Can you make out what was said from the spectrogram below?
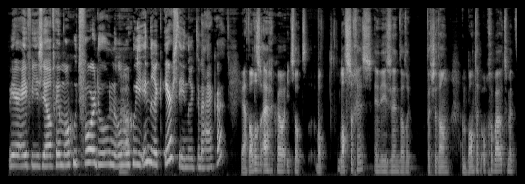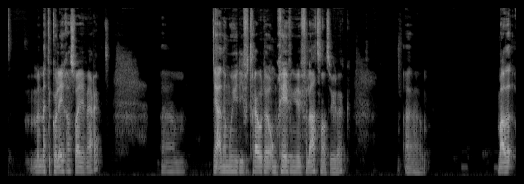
weer even jezelf helemaal goed voordoen om Ja. een goede indruk, eerste indruk te maken. Ja, dat is eigenlijk wel iets wat, wat lastig is. In die zin dat, ik, dat je dan een band hebt opgebouwd met, met, de collega's waar je werkt. Ehm, ja, en dan moet je die vertrouwde omgeving weer verlaten natuurlijk. Ehm, maar de-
